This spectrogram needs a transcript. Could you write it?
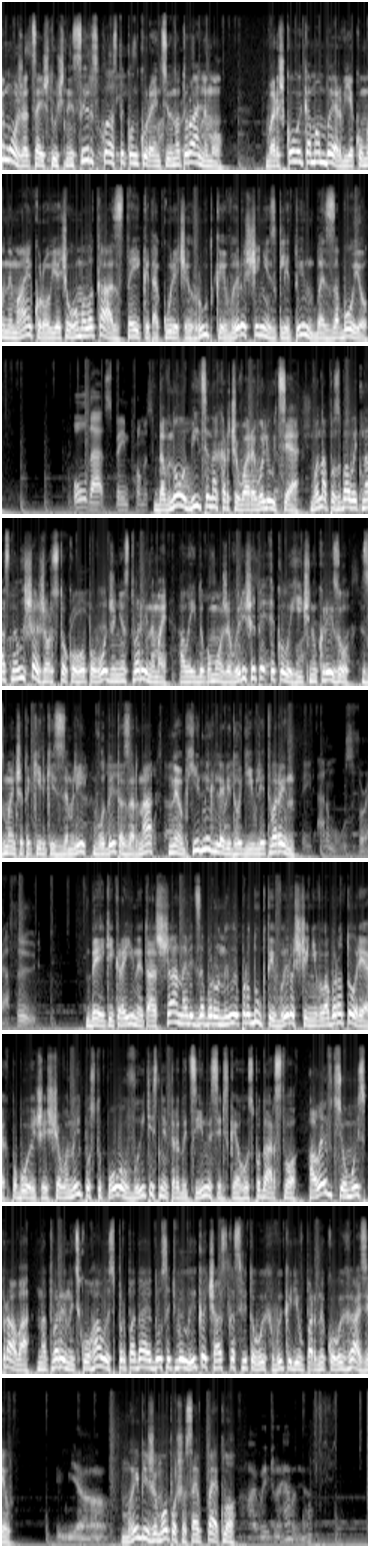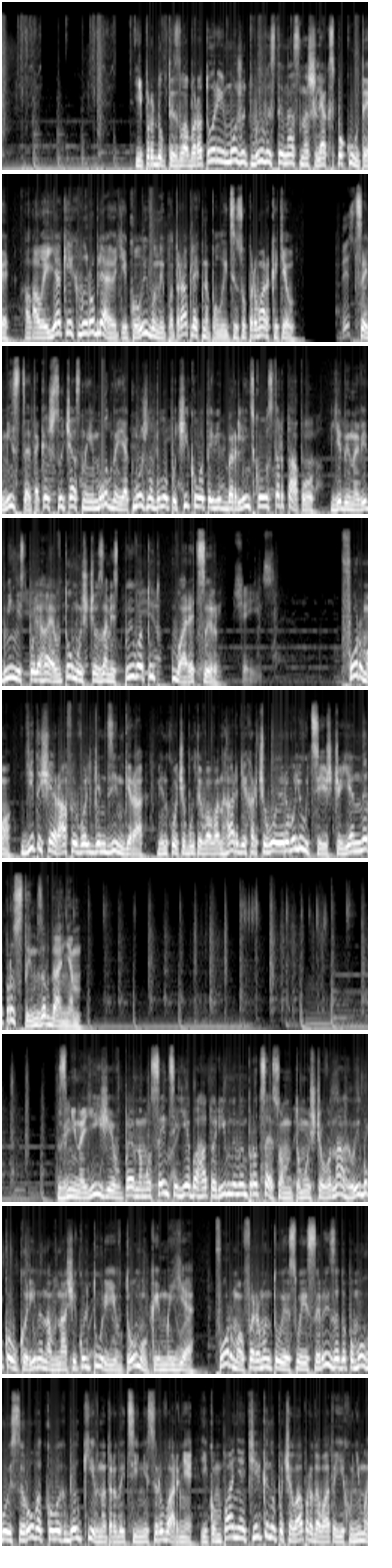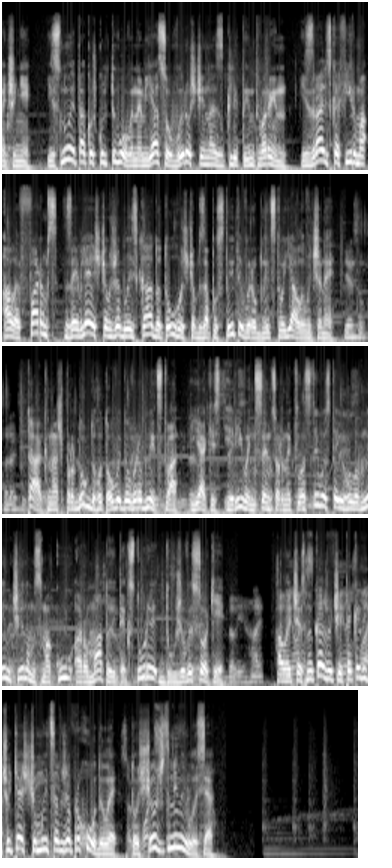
Чи може цей штучний сир скласти конкуренцію натуральному? Вершковий камамбер, в якому немає коров'ячого молока, стейки та курячі грудки вирощені з клітин без забою. Давно обіцяна харчова революція. Вона позбавить нас не лише жорстокого поводження з тваринами, але й допоможе вирішити екологічну кризу, зменшити кількість землі, води та зерна, необхідних для відгодівлі тварин. Деякі країни та США навіть заборонили продукти, вирощені в лабораторіях, побоюючись, що вони поступово витіснять традиційне сільське господарство. Але в цьому і справа на тваринницьку галузь припадає досить велика частка світових викидів парникових газів. Ми біжимо по шосе в пекло. І продукти з лабораторії можуть вивести нас на шлях спокути. Але як їх виробляють і коли вони потраплять на полиці супермаркетів? Це місце таке ж сучасне і модне, як можна було б очікувати від берлінського стартапу. Єдина відмінність полягає в тому, що замість пива тут варять сир. Формо дітище Рафи Вольгензінгера. Він хоче бути в авангарді харчової революції, що є непростим завданням. Зміна їжі в певному сенсі є багаторівневим процесом, тому що вона глибоко вкорінена в нашій культурі і в тому, ким ми є. Формо ферментує свої сири за допомогою сироваткових білків на традиційній сироварні, і компанія тільки но почала продавати їх у Німеччині. Існує також культивоване м'ясо, вирощене з клітин тварин. Ізраїльська фірма Aleph Farms заявляє, що вже близька до того, щоб запустити виробництво яловичини. Так, наш продукт готовий до виробництва. Якість і рівень сенсорних властивостей головним чином смаку, аромату і текстури дуже високі. Але чесно кажучи, таке відчуття, що ми це вже проходили. То що ж змінилося?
